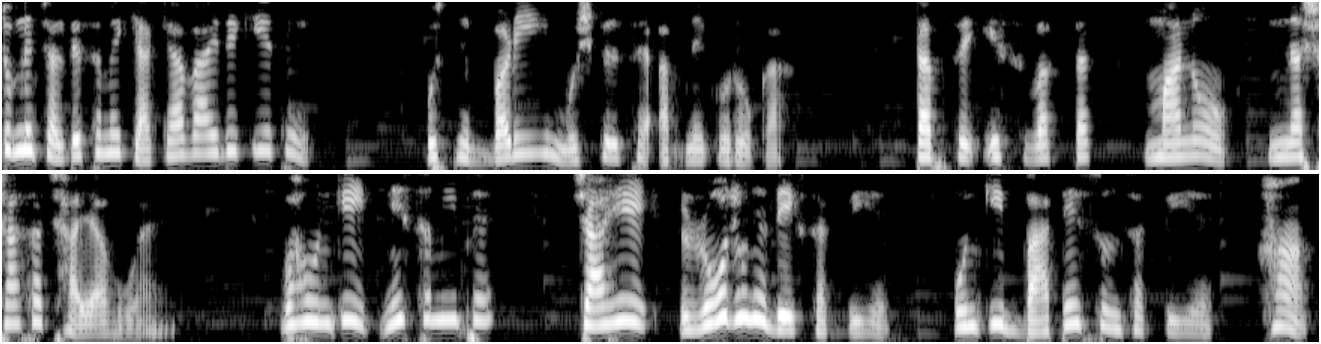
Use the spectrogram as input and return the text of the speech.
तुमने चलते समय क्या क्या वायदे किए थे? उसने बड़ी मुश्किल से अपने को रोका। तब से इस वक्त तक, मानो नशा सा छाया हुआ है। वह उनके इतनी समीप है, चाहे रोज उन्हें देख सकती है, उनकी बातें सुन सकती है हाँ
